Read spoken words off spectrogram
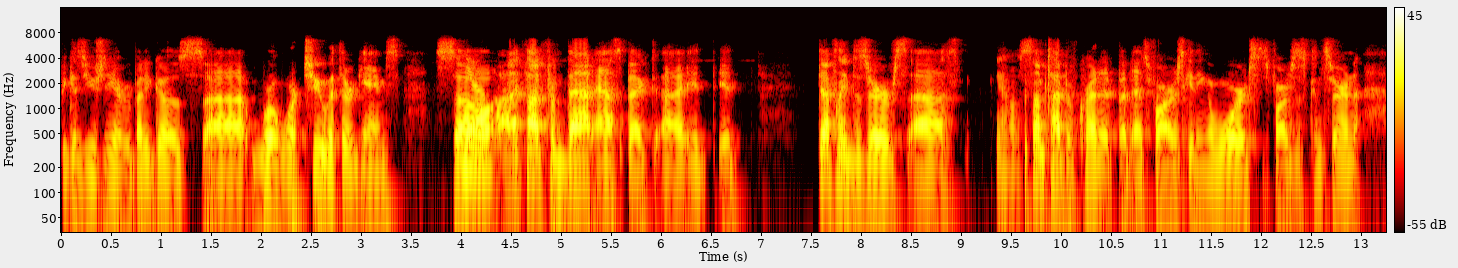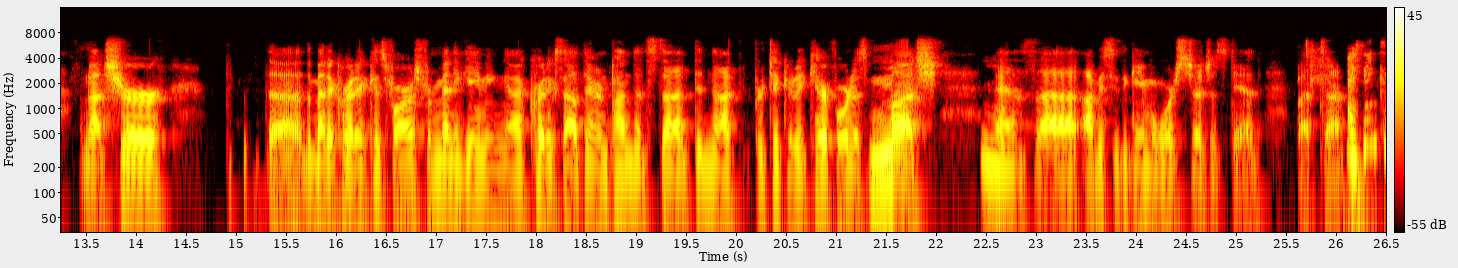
because usually everybody goes uh, World War II with their games. So Yeah. I thought from that aspect, uh, it it definitely deserves uh, you know some type of credit. But as far as getting awards, as far as it's concerned, I'm not sure the the Metacritic, as far as from many gaming uh, critics out there and pundits, uh, did not particularly care for it as much Mhm. as uh, obviously the Game Awards judges did. But uh, I think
